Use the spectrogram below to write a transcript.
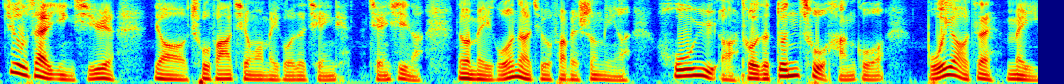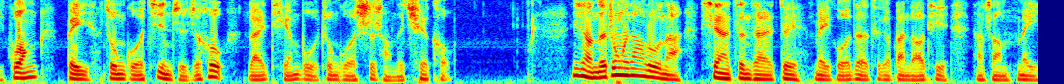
就在尹锡悦要出发前往美国的前一天前夕呢，那么美国呢就发表声明啊，呼吁啊，或者敦促韩国不要在美光被中国禁止之后来填补中国市场的缺口。你想的中国大陆呢，现在正在对美国的这个半导体厂商美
